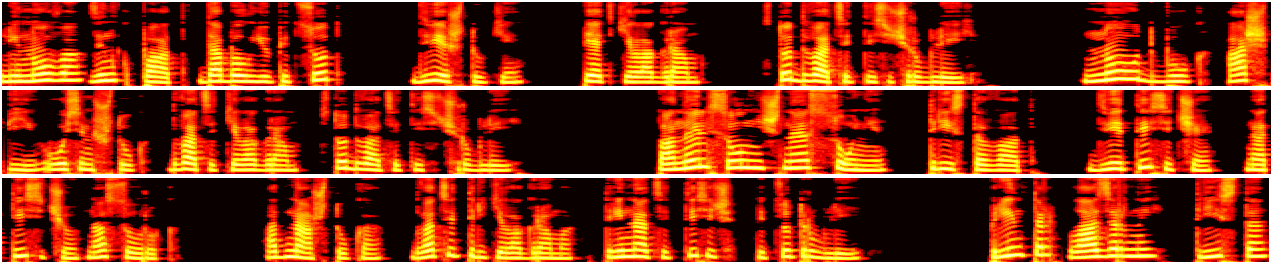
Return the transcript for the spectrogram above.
Lenovo ThinkPad W500 2 штуки. 5 килограмм. 120 тысяч рублей. Ноутбук HP 8 штук. 20 килограмм. 120 тысяч рублей. Панель солнечная Sony 300 ватт. 2000 на 1000 на 40. Одна штука. 23 килограмма. 13 500 рублей. Принтер лазерный 300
